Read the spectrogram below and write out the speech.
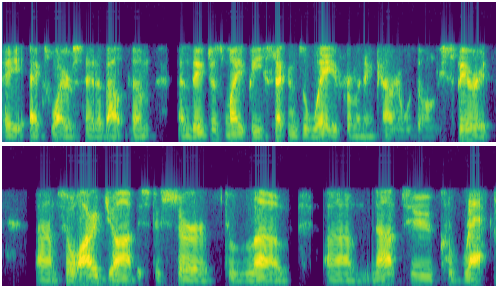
say X, Y, or Z about them, and they just might be seconds away from an encounter with the Holy Spirit. Um, so our job is to serve, to love, um, not to correct.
